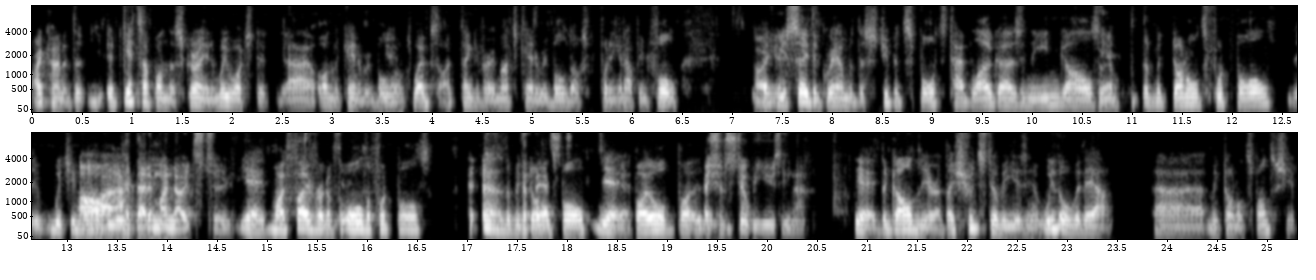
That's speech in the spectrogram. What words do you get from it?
i kind of it gets up on the screen and we watched it uh, on the canterbury bulldogs website thank you very much canterbury bulldogs for putting it up in full oh but yeah. you see the ground with the stupid sports tab logos and the in goals and the, the mcdonald's football which in my Oh, I had that in my notes too. yeah my favorite of all the footballs the mcdonald's best. ball yeah, Yeah. by all by They should still be using that. yeah the golden era they should still be using it with or without uh mcdonald's sponsorship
